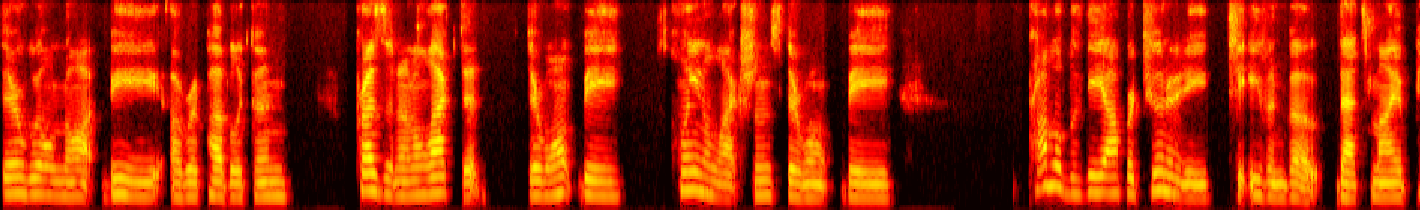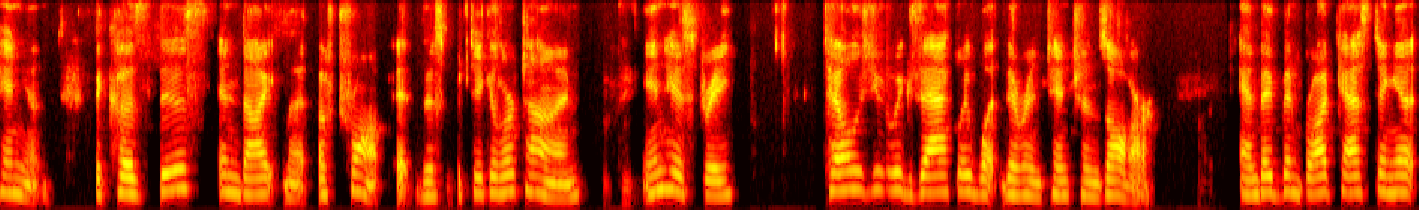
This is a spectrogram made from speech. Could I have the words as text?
there will not be a Republican president elected. There won't be clean elections. There won't be probably the opportunity to even vote. That's my opinion. Because this indictment of Trump at this particular time in history tells you exactly what their intentions are. And they've been broadcasting it,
